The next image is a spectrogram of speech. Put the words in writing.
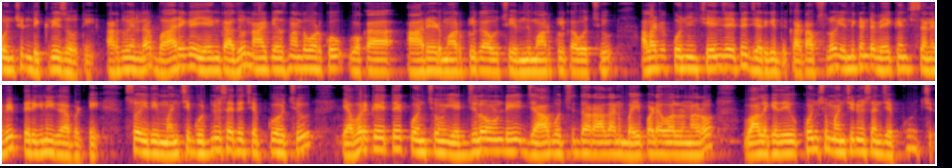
కొంచెం డిక్రీజ్ అవుతాయి. అర్థమైందా? భారీగా ఏం కాదు. నాకు తెలిసినంత వరకు ఒక ఆరేడు మార్కులు కావచ్చు ఎనిమిది మార్కులు కావచ్చు అలాగే కొంచెం చేంజ్ అయితే జరిగింది కట్ ఆఫ్స్లో ఎందుకంటే వేకెన్సీస్ అనేవి పెరిగినాయి కాబట్టి. సో ఇది మంచి గుడ్ న్యూస్ అయితే చెప్పుకోవచ్చు. ఎవరికైతే కొంచెం ఎడ్జ్లో ఉండి జాబ్ వచ్చిద్దా రాదా అని భయపడే వాళ్ళు ఉన్నారో వాళ్ళకి ఇది కొంచెం మంచి న్యూస్ అని చెప్పుకోవచ్చు.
